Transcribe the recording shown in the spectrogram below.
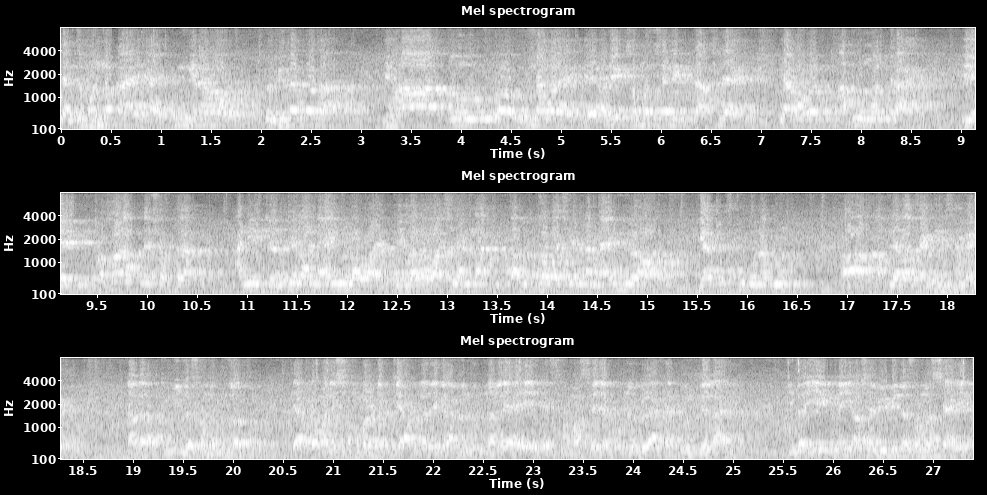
त्यांचं म्हणणं काय हे ऐकून घेणार आहोत. तर विकासदादा हा जो रुग्णालय आहे हे अनेक समस्याने ग्रासले आहे. याबाबत आपलं मत काय हे प्रखर आपल्या शब्दात आणि जनतेला न्याय मिळावा आहे तेलारा वासियांना तालुकावासियांना न्याय मिळावा या दृष्टिकोनातून आपल्याला काहीतरी सांगायचं दादा तुम्ही जसं म्हटलं त्याप्रमाणे शंभर टक्के आपलं जे ग्रामीण रुग्णालय आहे हे समस्याच्या पूर्ण विळाख्यात गुंतलेलं आहे. इथं एक नाही अशा विविध समस्या आहेत.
